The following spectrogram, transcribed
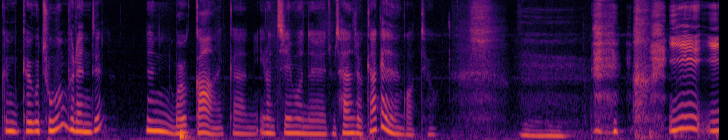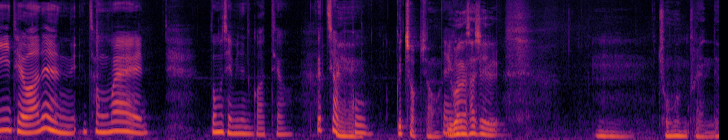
그럼 결국 좋은 브랜드는 뭘까? 약간 이런 질문을 좀 자연스럽게 하게 되는 것 같아요. 음, 이, 이 대화는 정말 너무 재밌는 것 같아요. 끝이 네. 없고. 끝이 없죠. 네. 이거는 사실 음, 좋은 브랜드,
